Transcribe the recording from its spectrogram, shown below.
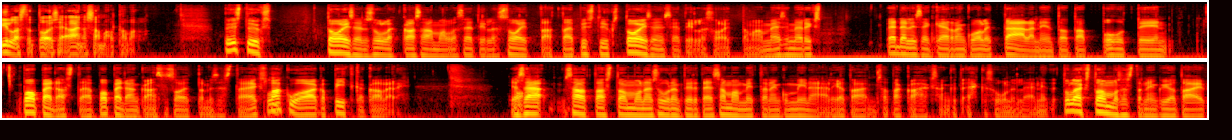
illasta toiseen aina samalla tavalla. Pystyykö toisen sulle kasaamalla setillä soittaa tai pystyykö toisen setillä soittamaan? Me esimerkiksi edellisen kerran, kun olit täällä, niin tota, puhuttiin Popedasta ja Popedan kanssa soittamisesta. Ja eikö Laku ole aika pitkä kaveri? Ja oh. sä, sä oot taas tommonen suurin piirtein saman mittainen kuin minä, eli jotain 180 ehkä suunnilleen. Niin tuleeko tommosesta niin kuin jotain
